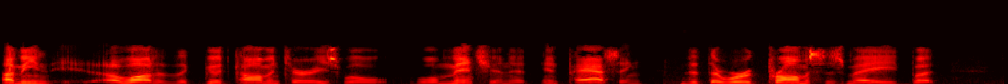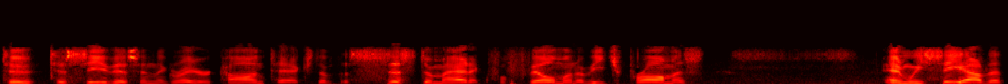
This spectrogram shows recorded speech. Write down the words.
I mean, a lot of the good commentaries will will mention it in passing that there were promises made, but to to see this in the greater context of the systematic fulfillment of each promise, and we see how that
